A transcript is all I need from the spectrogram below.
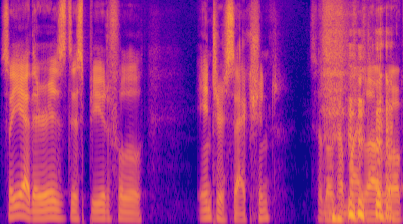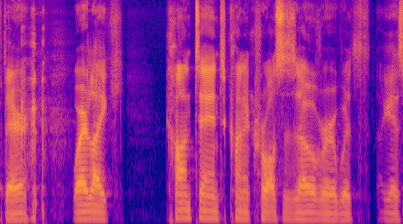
So yeah, there is this beautiful intersection. So look at my logo up there, where like content kind of crosses over with I guess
